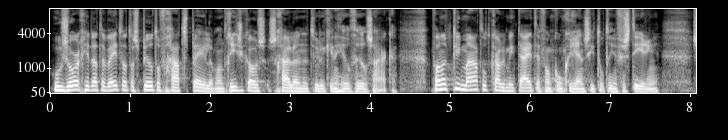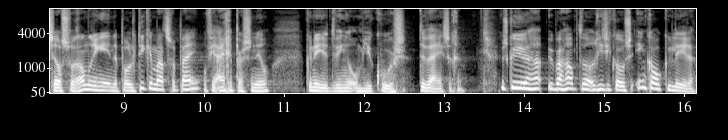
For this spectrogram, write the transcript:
Hoe zorg je dat er weet wat er speelt of gaat spelen? Want risico's schuilen natuurlijk in heel veel zaken. Van het klimaat tot calamiteiten, van concurrentie tot investeringen. Zelfs veranderingen in de politieke maatschappij of je eigen personeel kunnen je dwingen om je koers te wijzigen. Dus kun je überhaupt wel risico's incalculeren?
